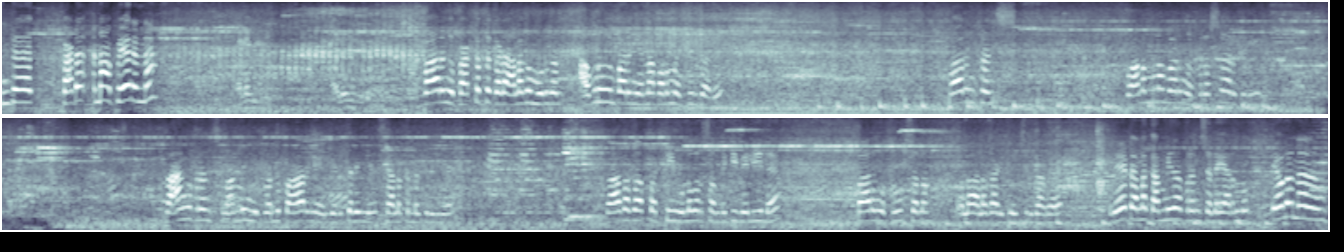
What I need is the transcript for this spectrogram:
இந்த கடை நான் பேர் என்ன? பாருங்கள் பக்கத்து கடை அழகு முருகன் அவரும் பாருங்கள் எல்லா பழமும் வச்சுருக்காரு. பாருங்கள் ஃப்ரெண்ட்ஸ் பழமெல்லாம் பாருங்கள் ஃப்ரெஷ்ஷாக இருக்குது. வாங்க ஃப்ரெண்ட்ஸ் வந்து இங்கே வந்து பாருங்கள் இங்கே இருக்கிறீங்க சேலத்தில் இருக்கிறீங்க. ராதகாப்பட்டி உழவர் சந்தைக்கு வெளியில் பாருங்கள் ஃப்ரூட்ஸ் எல்லாம் எல்லாம் அழகாக அடுக்கி வச்சுருக்காங்க. ரேட் எல்லாம் கம்மி தான் ஃப்ரெண்ட்ஸ் எல்லாம் இரநூறு. எவ்வளோ நான்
